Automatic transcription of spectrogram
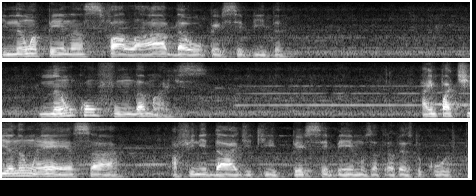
e não apenas falada ou percebida. Não confunda mais. A empatia não é essa afinidade que percebemos através do corpo.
